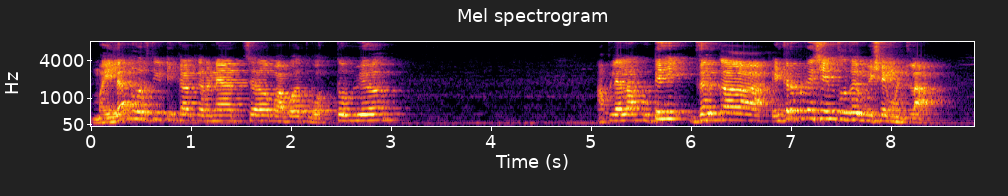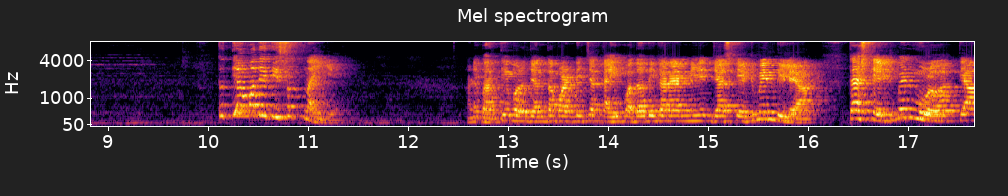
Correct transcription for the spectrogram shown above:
महिलांवरती टीका करण्याच्या बाबत वक्तव्य आपल्याला कुठेही जर का इंटरप्रिटेशनचा जर विषय म्हटला तर त्यामध्ये दिसत नाहीये. आणि भारतीय जनता पार्टीच्या काही पदाधिकाऱ्यांनी ज्या स्टेटमेंट दिल्या त्या स्टेटमेंटमुळं त्या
